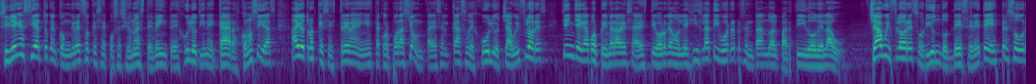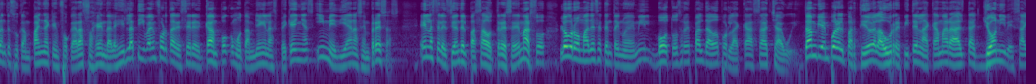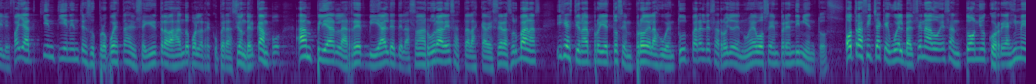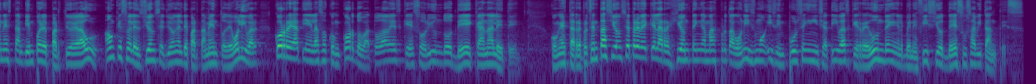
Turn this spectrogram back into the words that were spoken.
Si bien es cierto que el Congreso que se posesionó este 20 de julio tiene caras conocidas, hay otros que se estrenan en esta corporación, tal es el caso de Julio Chagui Flores, quien llega por primera vez a este órgano legislativo representando al partido de la U. Chagui Flores, oriundo de CRT, expresó durante su campaña que enfocará su agenda legislativa en fortalecer el campo como también en las pequeñas y medianas empresas en las elecciones del pasado 13 de marzo, logró más de 79 mil votos respaldado por la Casa Chagui. También por el partido de la U repite en la Cámara Alta Johnny Besaile Fayad, quien tiene entre sus propuestas el seguir trabajando por la recuperación del campo, ampliar la red vial desde las zonas rurales hasta las cabeceras urbanas y gestionar proyectos en pro de la juventud para el desarrollo de nuevos emprendimientos. Otra ficha que vuelve al Senado es Antonio Correa Jiménez, también por el partido de la U. Aunque su elección se dio en el departamento de Bolívar, Correa tiene lazos con Córdoba toda vez que es oriundo de Canalete. Con esta representación se prevé que la región tenga más protagonismo y se impulsen iniciativas que redunden en el beneficio de sus habitantes.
